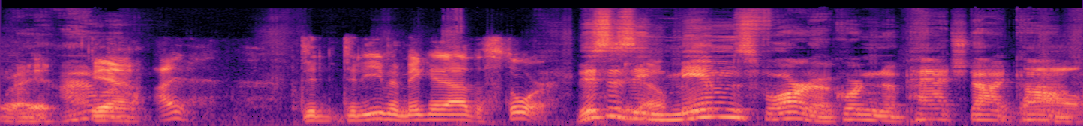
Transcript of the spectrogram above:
Right. I don't yeah. know. I did. Did he even make it out of the store? This is You know? in Mims, Florida, according to Patch.com. Wow.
